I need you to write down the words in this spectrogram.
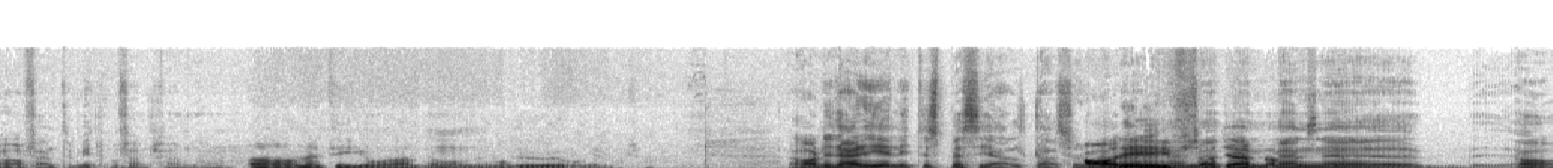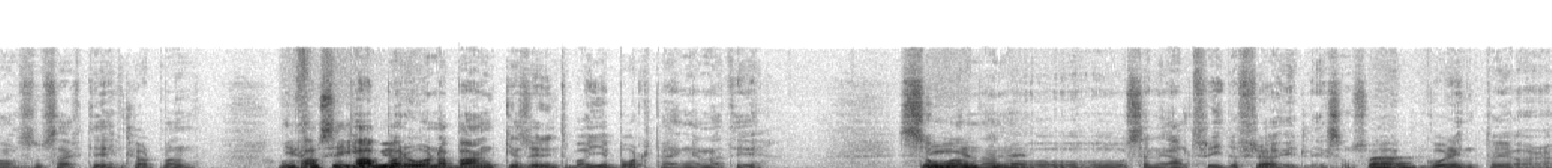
ja 50, mitten på 55. där. Ja, de är 10 år äldre än vad- du och jag är. Ja, det där är lite speciellt alltså. Ja, det är Men- hyfsat men, jävla Men, speciellt. eh, ja, som sagt, det är klart man... Vi får se. och pappa rånar banken så är det inte bara att ge bort pengarna till sonen och, och, och sen är allt frid och fröjd. Liksom. Så Nej. går det inte att göra.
